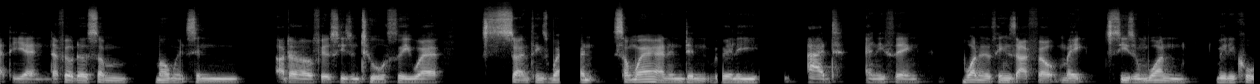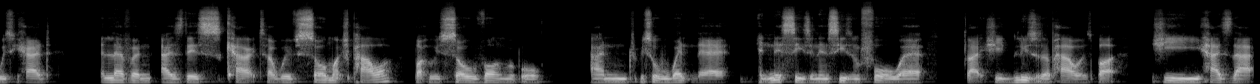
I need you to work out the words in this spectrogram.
at the end. I feel there's some moments in I don't know if it was season two or three where certain things went somewhere and then didn't really add anything. One of the things I felt make season one really cool is you had Eleven as this character with so much power, but who is so vulnerable. And we sort of went there in this season, in season four, where like she loses her powers, but she has that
